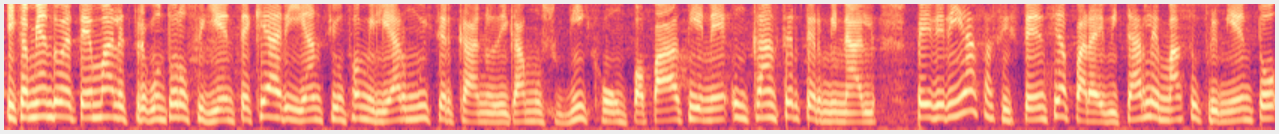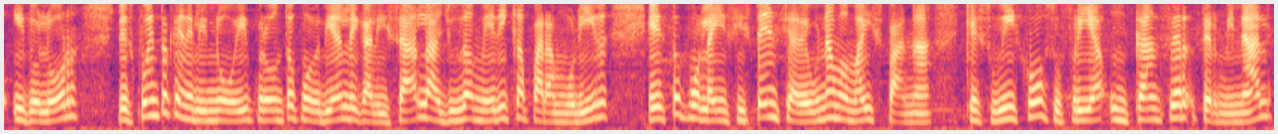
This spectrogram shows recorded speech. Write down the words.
Y cambiando de tema, les pregunto lo siguiente, ¿qué harían si un familiar muy cercano, digamos un hijo, un papá, tiene un cáncer terminal? ¿Pedirías asistencia para evitarle más sufrimiento y dolor? Les cuento que en Illinois pronto podrían legalizar la ayuda médica para morir, esto por la insistencia de una mamá hispana que su hijo sufría un cáncer terminal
